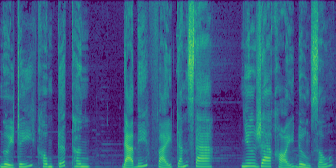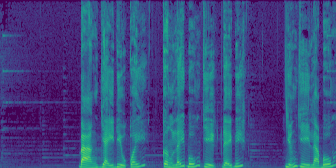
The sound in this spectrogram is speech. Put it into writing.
người trí không kết thân, đã biết phải tránh xa, như ra khỏi đường xấu. Bạn dạy điều quấy, cần lấy bốn việc để biết. Những gì là bốn?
